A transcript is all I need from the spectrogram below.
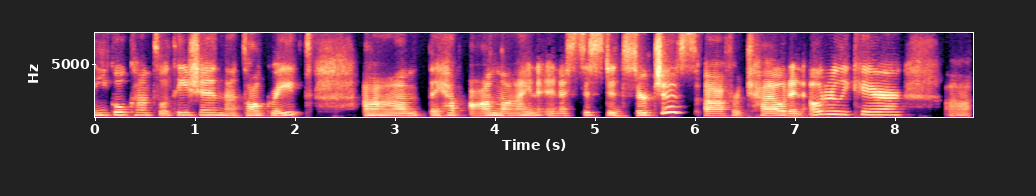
legal consultation. That's all great. Um, they have online and assisted searches uh, for child and elderly care, uh,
